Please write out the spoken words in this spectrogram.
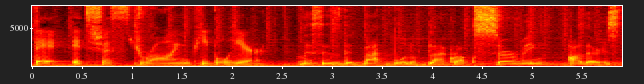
that it's just drawing people here. This is the backbone of BlackRock, serving others.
